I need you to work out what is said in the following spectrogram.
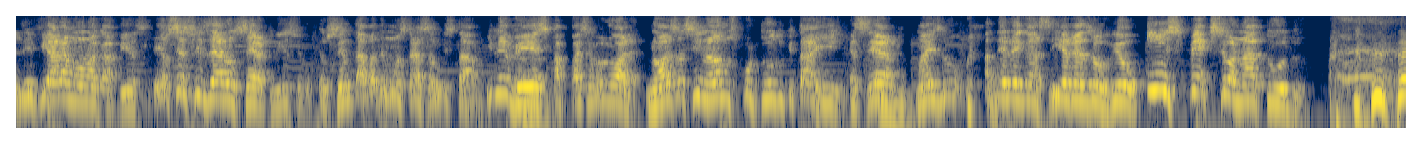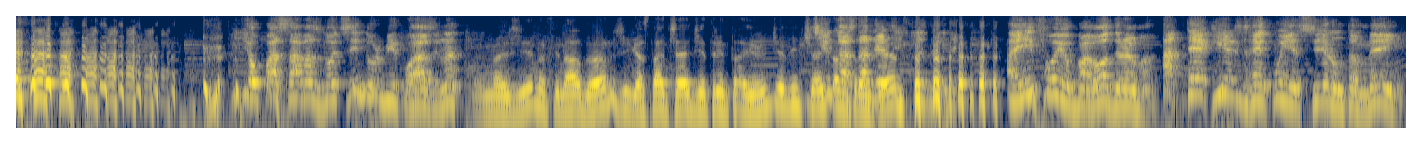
Eles enfiaram a mão na cabeça. E vocês fizeram certo isso. Eu sempre dava a demonstração que estava. E levei esse rapaz e falou: olha, nós assinamos por tudo que está aí. É certo. Uhum. Mas o, a delegacia resolveu inspecionar tudo. e eu passava as noites sem dormir quase, né? Imagina, no final do ano, de gastar tinha dia 31, dia 28 tava trancando. Aí foi o maior drama. Até que eles reconheceram também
